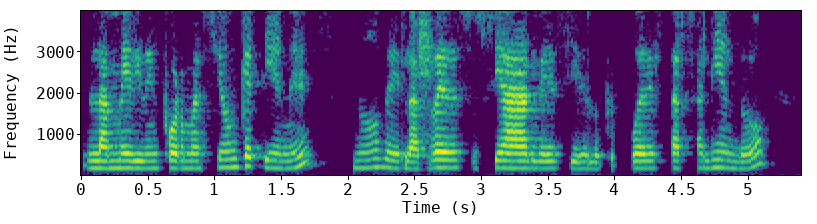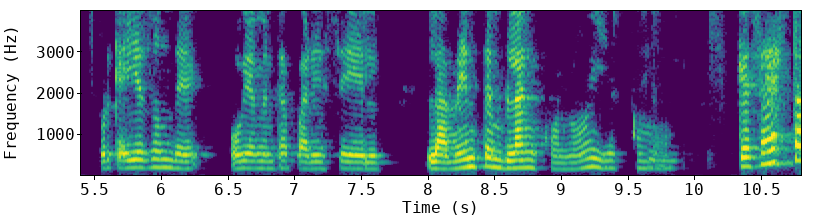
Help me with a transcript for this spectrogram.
la medio información que tienes, ¿no? De las redes sociales y de lo que puede estar saliendo, porque ahí es donde obviamente aparece el, la mente en blanco, ¿no? Y es como, Sí. ¿qué es esto?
